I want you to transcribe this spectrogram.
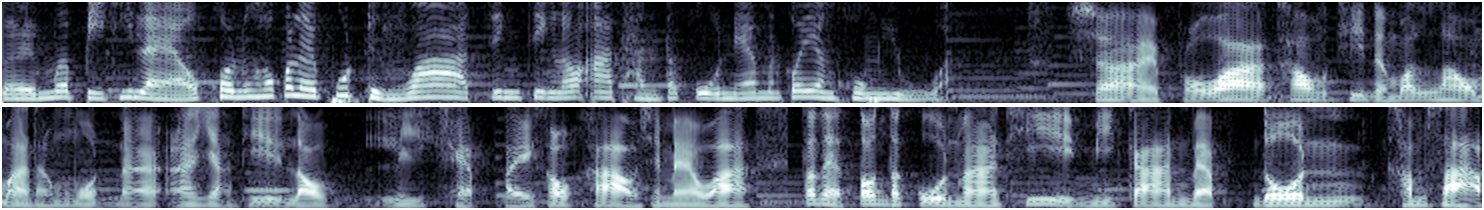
เลยเมื่อปีที่แล้ว คนเขาก็เลยพูดถึงว่าจริง ๆ แล้วอาถรรพ์ตระกูลเนี้ยมันก็ยังคงอยู่อะ ใช่ เพราะว่าเท่าที่เนมอนเล่ามาทั้งหมดนะอะอย่างที่เรารีแคปไปคร่าวๆใช่ไหมว่า ตั้งแต่ต้นตระกูลมาที่มีการแบบโดนคำสาป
